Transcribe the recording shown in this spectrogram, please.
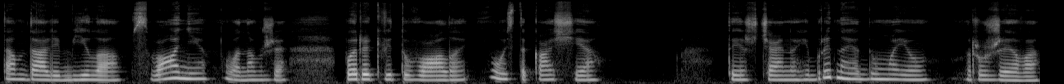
Там далі біла свані, вона вже переквітувала. І ось така ще теж чайно-гібридна, я думаю, рожева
